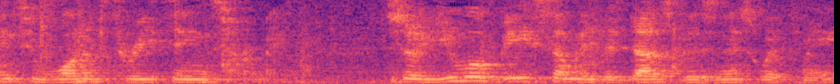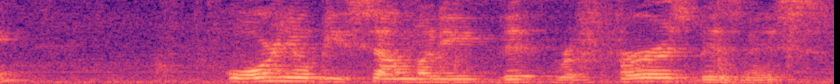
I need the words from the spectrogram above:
into one of three things for me. So you will be somebody that does business with me, or you'll be somebody that refers business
